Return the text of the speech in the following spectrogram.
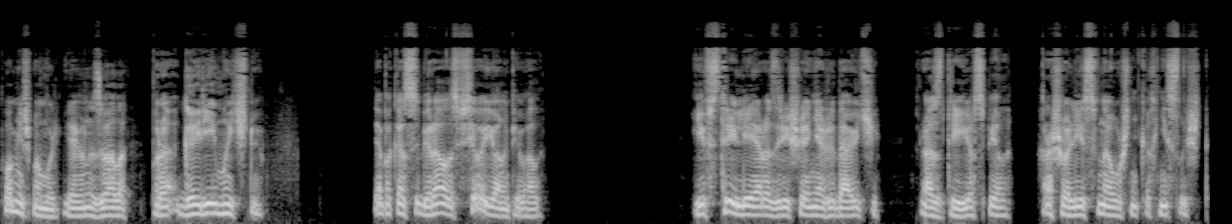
Помнишь, мамуль, я ее называла про горемычную. Я пока собиралась, все ее напевала. И в стреле разрешение ожидаючи, раз три ее спела. Хорошо лис в наушниках не слышит.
